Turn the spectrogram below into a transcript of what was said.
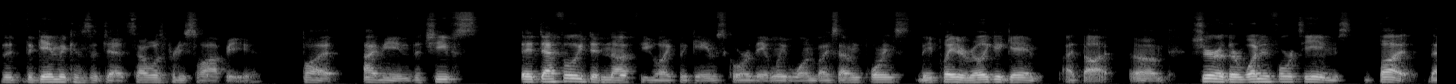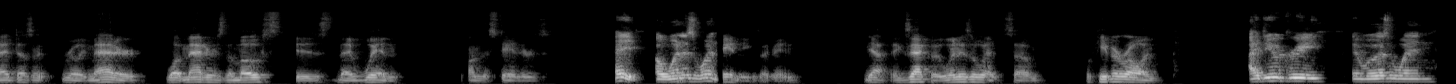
the, the game against the Jets. That was pretty sloppy. But I mean, the Chiefs, it definitely did not feel like the game score. They only won by seven points. They played a really good game, I thought. Um, sure, they're one in four teams, but that doesn't really matter. What matters the most is they win on the standards Hey, a win is a win. standings. I mean, yeah, exactly. Win is a win. So we'll keep it rolling. I do agree. It was a win,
